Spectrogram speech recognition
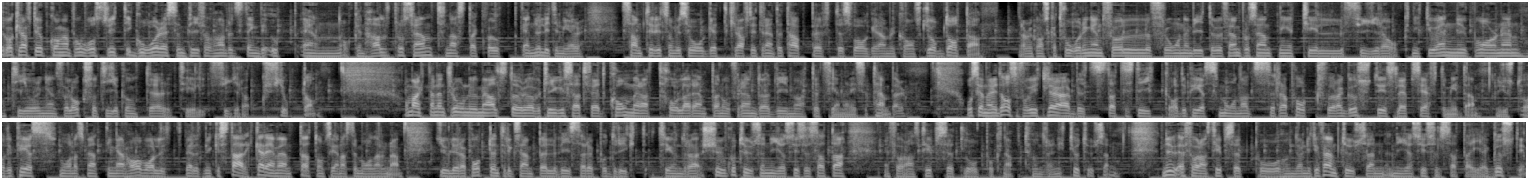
Det var kraftiga uppgångar på Wall Street igår. S&P 500 stängde upp en och en halv procent. Nasdaq var upp ännu lite mer samtidigt som vi såg ett kraftigt räntetapp efter svagare amerikansk jobbdata. Den amerikanska tvååringen föll från en bit över 5% ner till 4,91 nu på morgonen och tioåringen föll också 10 punkter till 4,14. Och marknaden tror nu med allt större övertygelse att Fed kommer att hålla räntan oförändrad vid mötet senare i september. Och senare idag så får vi ytterligare arbetsstatistik. ADPs månadsrapport för augusti släpps i eftermiddag. Just ADPs månadsmätningar har varit väldigt mycket starkare än väntat de senaste månaderna. Julirapporten till exempel visade på drygt 320 000 nya sysselsatta när förhandstipset låg på knappt 190 000. Nu är förhandstipset på 195 000 nya sysselsatta i augusti.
